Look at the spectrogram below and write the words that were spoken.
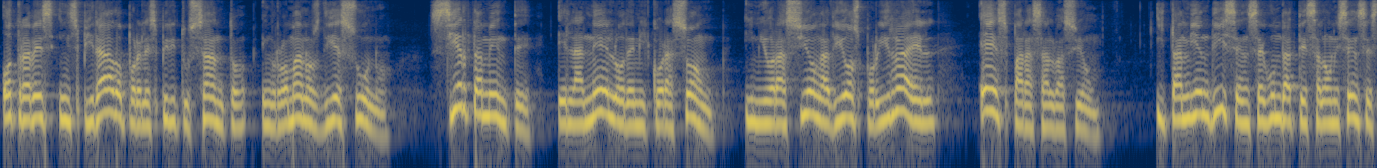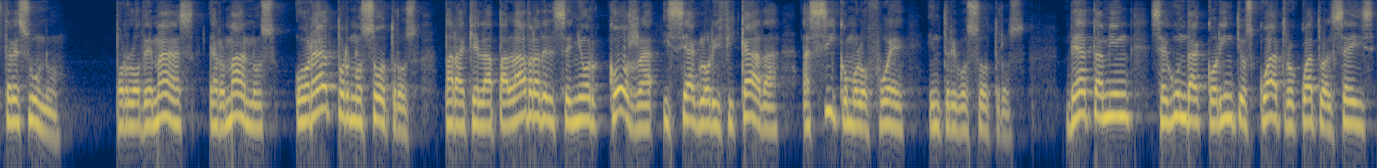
otra vez inspirado por el Espíritu Santo, en Romanos 10.1, Ciertamente el anhelo de mi corazón y mi oración a Dios por Israel es para salvación. Y también dice en 2 Tesalonicenses 3.1, por lo demás, hermanos, orad por nosotros para que la palabra del Señor corra y sea glorificada, así como lo fue entre vosotros. Vea también 2 Corintios 4, 4 al 6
